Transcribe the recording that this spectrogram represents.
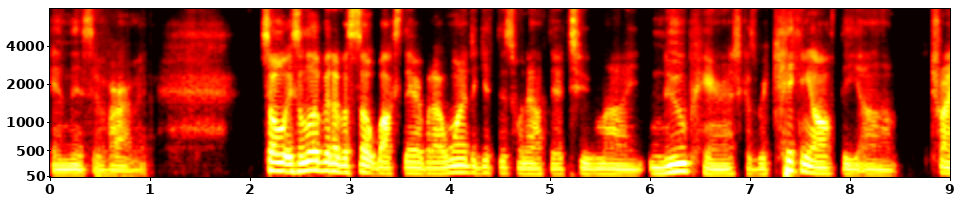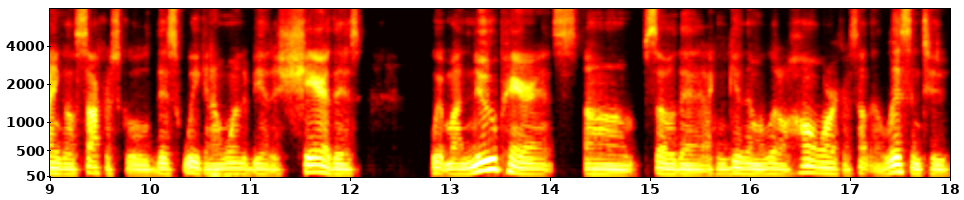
in this environment. So it's a little bit of a soapbox there, but I wanted to get this one out there to my new parents because we're kicking off the um, Triangle Soccer School this week, and I wanted to be able to share this with my new parents um, so that I can give them a little homework or something to listen to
